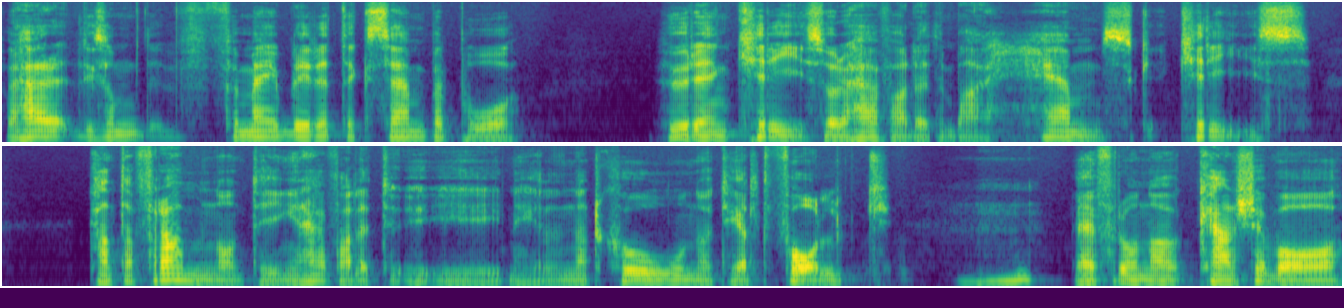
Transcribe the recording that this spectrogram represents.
För, här, liksom, för mig blir det ett exempel på hur en kris, och i det här fallet en bara hemsk kris, kan ta fram någonting, i det här fallet i en hel nation och ett helt folk. Eh, Från att kanske vara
